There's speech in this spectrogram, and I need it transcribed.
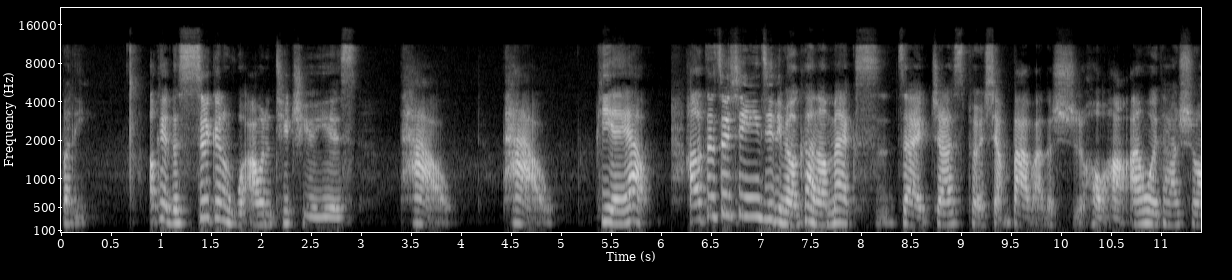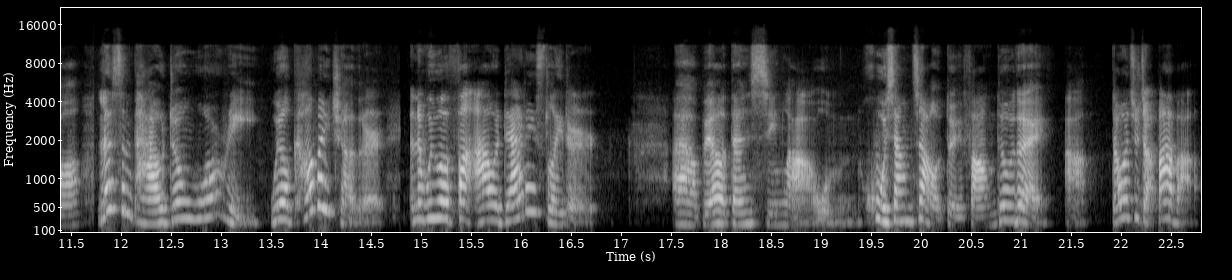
buddy。Okay, the second one I want to teach you is pal, pal, p a l。好，在最新一集里面，我看到 Max 在 Jasper 想爸爸的时候，哈，安慰他说：“Listen, pal, don't worry, we'll cover each other, and we will find our daddies later。”哎呀，不要担心啦，我们互相照对方，对不对？啊，等会去找爸爸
